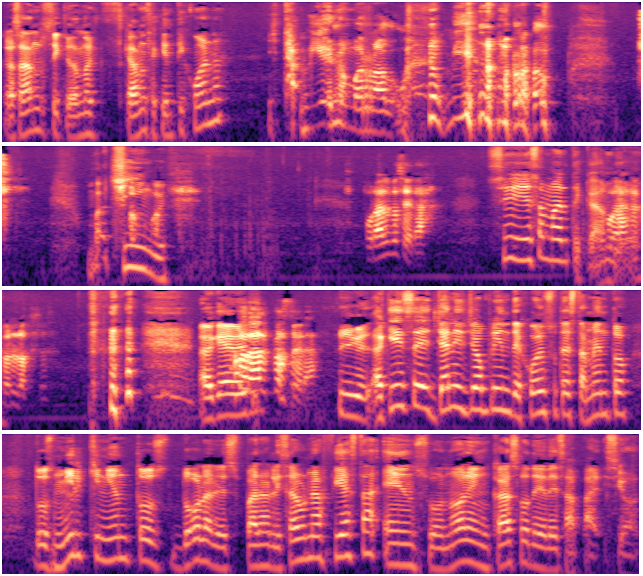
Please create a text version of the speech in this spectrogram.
casándose y quedando, quedándose aquí en Tijuana. Y está bien amarrado, güey. Bien amarrado. Machín, güey. Por algo será. Sí, esa madre te Por cambia. güey. algo, lo- Ok, a ver. por algo será. Sí. Aquí dice, Janis Joplin dejó en su testamento 2.500 dólares para realizar una fiesta en su honor en caso de desaparición.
